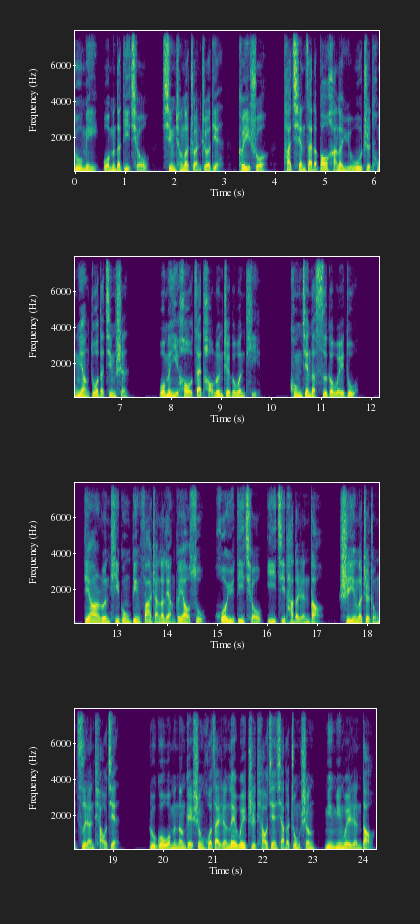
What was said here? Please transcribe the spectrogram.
Bumi，我们的地球形成了转折点，可以说它潜在的包含了与物质同样多的精神。我们以后再讨论这个问题。空间的四个维度。第二轮提供并发展了两个要素：火与地球，以及它的人道，适应了这种自然条件。如果我们能给生活在人类未知条件下的众生命名为人道，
